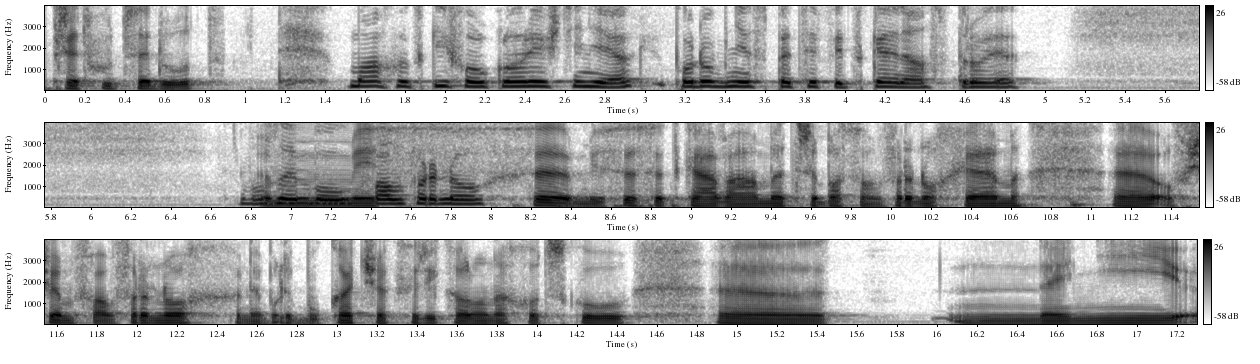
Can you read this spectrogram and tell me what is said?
předchůdce dud. Má chodský folklor ještě nějaké podobně specifické nástroje? Vozembouk, my fanfrnoch. Se, my se setkáváme třeba s fanfrnochem, eh, ovšem fanfrnoch, neboli bukač, jak se říkalo na Chodsku, eh, není eh,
